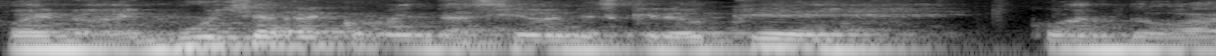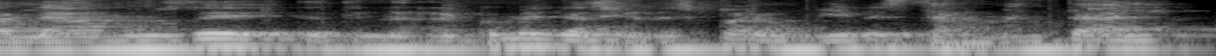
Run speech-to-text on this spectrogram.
Bueno, hay muchas recomendaciones. Creo que cuando hablamos de, de tener recomendaciones para un bienestar mental,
